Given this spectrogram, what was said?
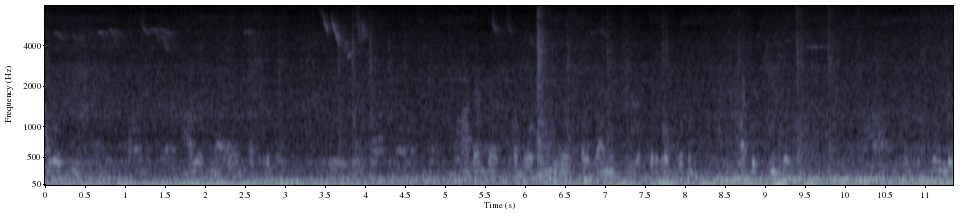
ఆలోచించారు ఆలోచించే తప్పు మాట అంటే అక్కడ పోతుంది ఫలితాన్ని ఎక్కడికి పట్టించుకుంటే పట్టించుకుంటే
